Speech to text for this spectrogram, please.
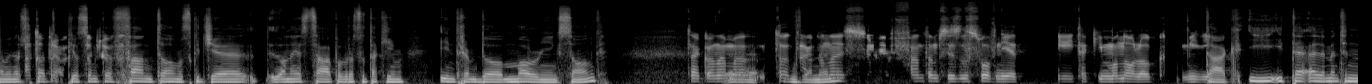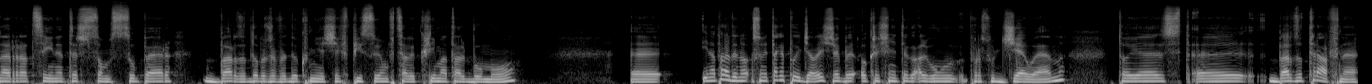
Mamy na przykład prawda, to piosenkę prawda. Phantoms, gdzie ona jest cała po prostu takim intrem do Morning Song. Tak, ona ma, e, to, tak, ona jest w Phantoms jest dosłownie jej taki monolog mini. Tak, i, i te elementy narracyjne też są super. Bardzo dobrze według mnie się wpisują w cały klimat albumu. E, I naprawdę, no, w sumie tak jak powiedziałeś, jakby określenie tego albumu po prostu dziełem, to jest e, bardzo trafne.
